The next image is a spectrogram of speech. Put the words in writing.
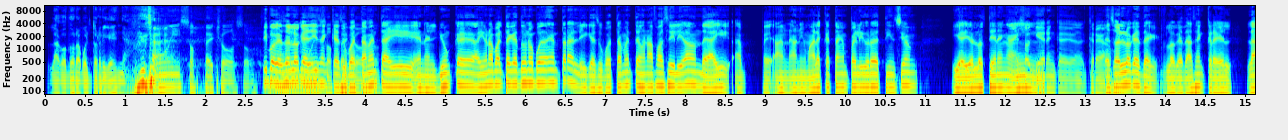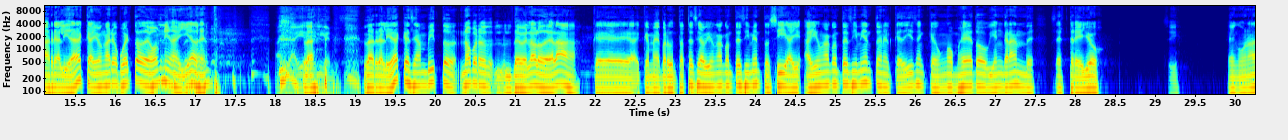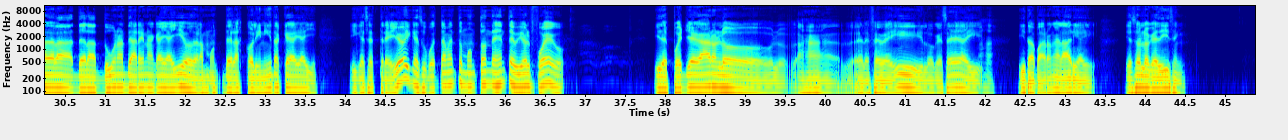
la cultura puertorriqueña. Muy sospechoso. Sí, porque eso es lo que Muy dicen, que sospechoso. supuestamente ahí en el yunque hay una parte que tú no puedes entrar y que supuestamente es una facilidad donde hay a- pe- a- animales que están en peligro de extinción y ellos los tienen ahí. Eso quieren que creamos. Eso es lo que te, lo que te hacen creer. La realidad es que hay un aeropuerto de ovnis adentro. Ahí hay La, la realidad es que se han visto, no, pero de verdad lo de la que, que me preguntaste si había un acontecimiento, sí, hay, hay un acontecimiento en el que dicen que un objeto bien grande se estrelló. En una de, las de las dunas de arena que hay allí o de las, de las colinitas que hay allí y que se estrelló y que supuestamente un montón de gente vio el fuego y después llegaron los, los- ajá, el FBI, lo que sea y, Ajá. y taparon el área y, y eso es lo que dicen.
